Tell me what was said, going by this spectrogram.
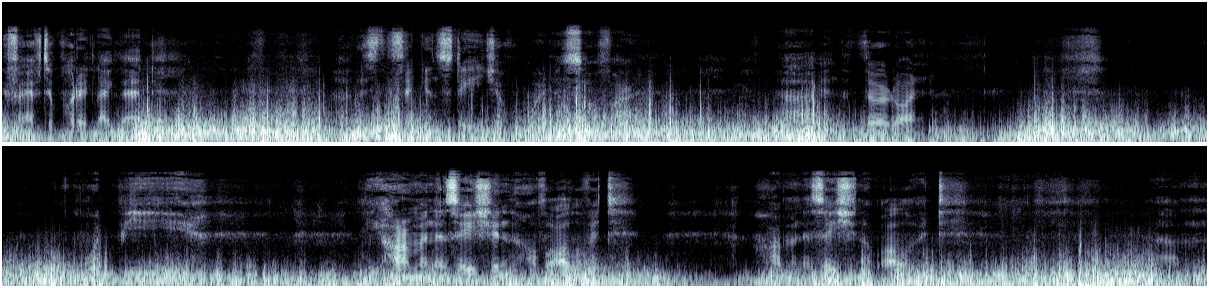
if I have to put it like that. Uh, that's the second stage of awareness so far. Uh, and the third one would be the harmonization of all of it. Harmonization of all of it. Um,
